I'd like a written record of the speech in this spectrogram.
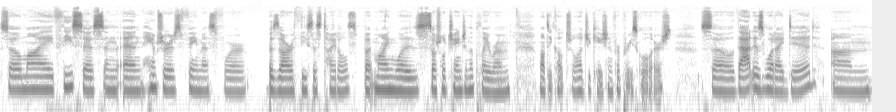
So my thesis, and, and Hampshire is famous for bizarre thesis titles, but mine was Social Change in the Playroom, Multicultural Education for Preschoolers. So that is what I did. Um,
